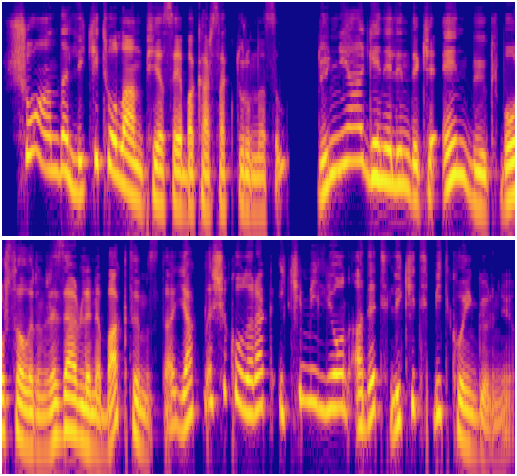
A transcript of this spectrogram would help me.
şu anda likit olan piyasaya bakarsak durum nasıl? Dünya genelindeki en büyük borsaların rezervlerine baktığımızda yaklaşık olarak 2 milyon adet likit Bitcoin görünüyor.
